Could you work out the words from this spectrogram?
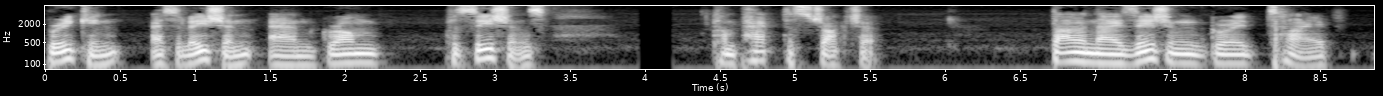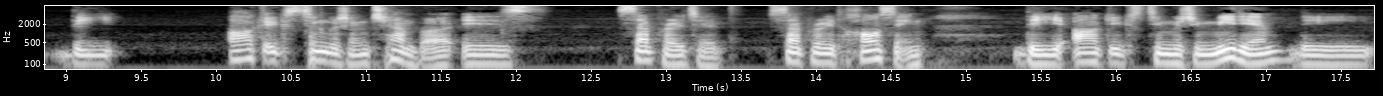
breaking, isolation, and ground positions. Compact structure. Deionization grid type, the arc extinguishing chamber is separated, separate housing, the arc extinguishing medium, the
